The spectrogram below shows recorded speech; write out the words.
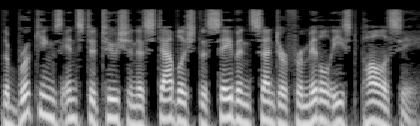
the Brookings Institution established the Saban Center for Middle East Policy,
